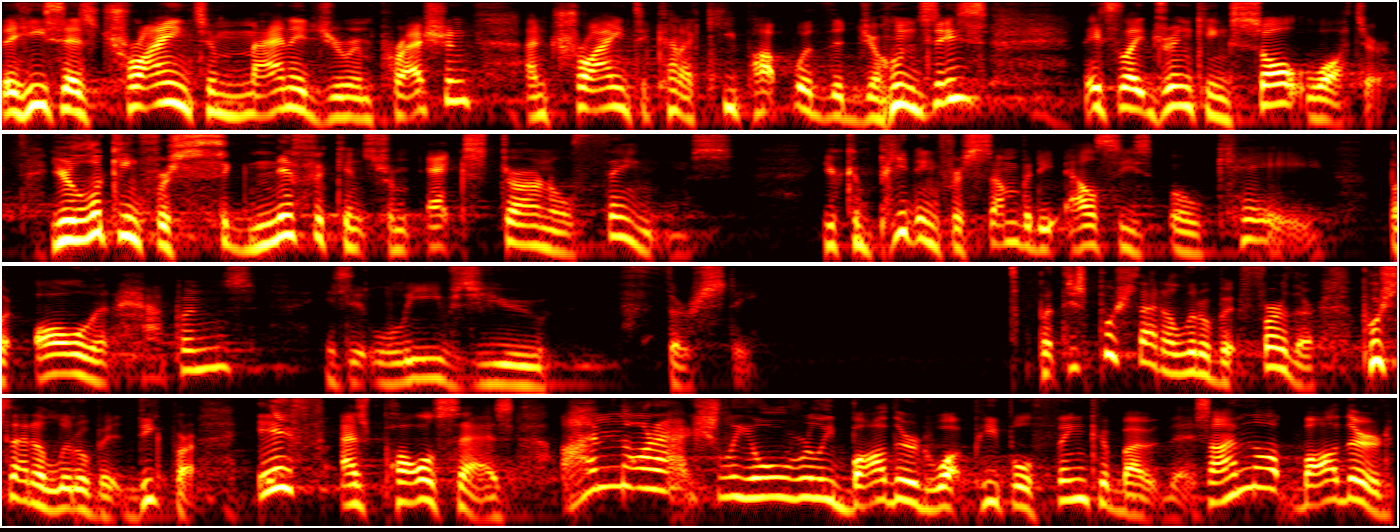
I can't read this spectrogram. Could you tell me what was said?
that he says trying to manage your impression and trying to kind of keep up with the Joneses, it's like drinking salt water. You're looking for significance from external things. You're competing for somebody else's okay, but all that happens is it leaves you thirsty. But just push that a little bit further, push that a little bit deeper. If, as Paul says, I'm not actually overly bothered what people think about this, I'm not bothered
